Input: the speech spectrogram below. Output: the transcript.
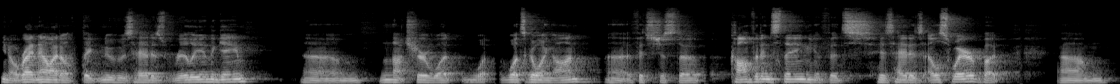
you know, right now I don't think Nouhou's head is really in the game. Um, I'm not sure what what what's going on. Uh, if it's just a confidence thing, if it's his head is elsewhere, but um,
